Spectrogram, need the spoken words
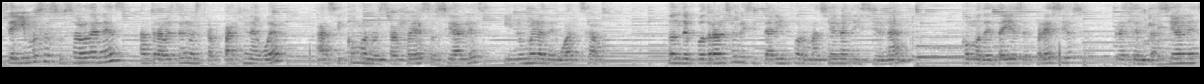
Seguimos a sus órdenes a través de nuestra página web, así como nuestras redes sociales y número de WhatsApp, donde podrán solicitar información adicional como detalles de precios, presentaciones,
